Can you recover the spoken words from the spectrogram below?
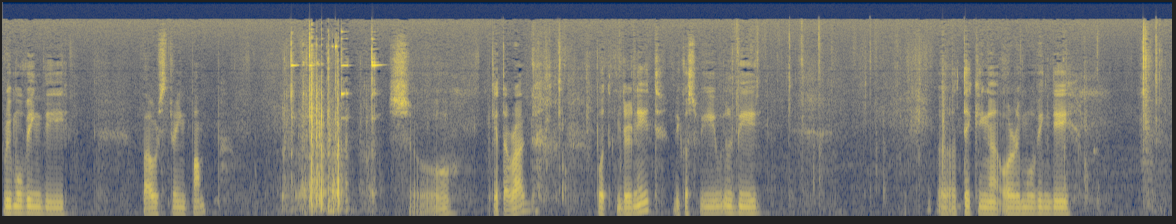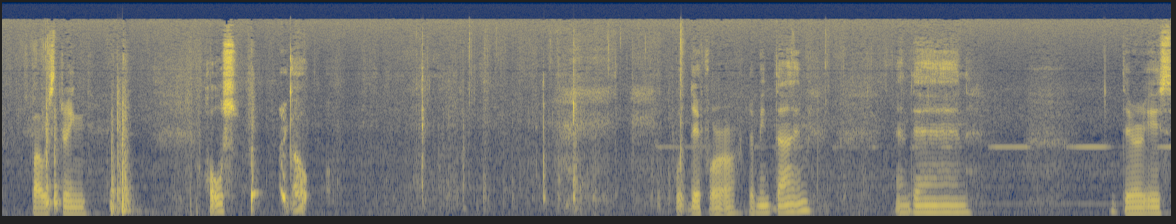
removing the power steering pump. So get a rug put underneath because we will be uh, taking uh, or removing the power steering hose. There we go. Put there for the meantime. And then there is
